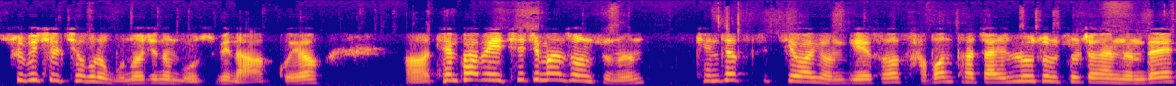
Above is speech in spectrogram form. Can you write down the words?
수비 실책으로 무너지는 모습이 나왔고요. 어, 템파베이 최지만 선수는 캔자스시티와 경기에서 4번 타자 1루수로 출전했는데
